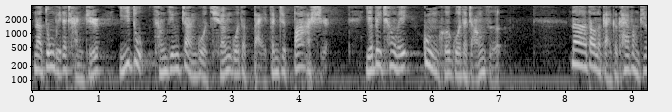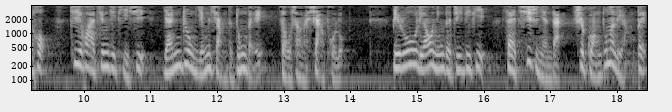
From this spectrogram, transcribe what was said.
那东北的产值一度曾经占过全国的百分之八十，也被称为共和国的长子。那到了改革开放之后，计划经济体系严重影响的东北走上了下坡路。比如辽宁的 GDP 在七十年代是广东的两倍，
